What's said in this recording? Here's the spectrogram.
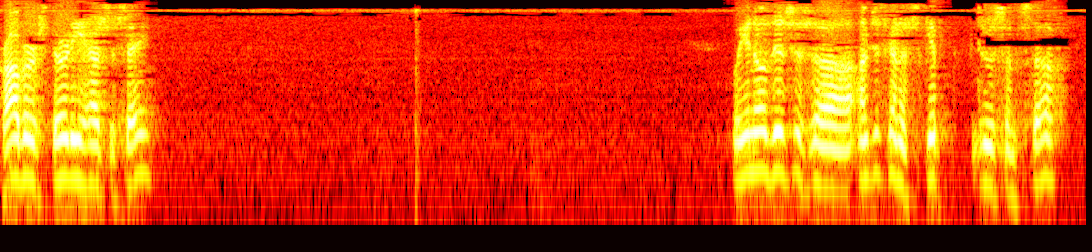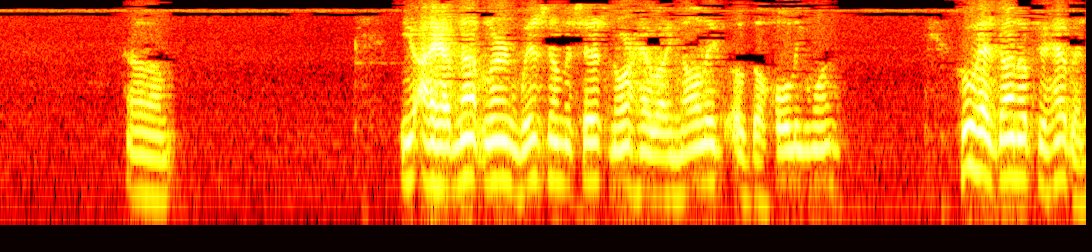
Proverbs 30 has to say. Well, you know, this is, uh, I'm just going to skip through some stuff. Um, I have not learned wisdom, it says, nor have I knowledge of the Holy One. Who has gone up to heaven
